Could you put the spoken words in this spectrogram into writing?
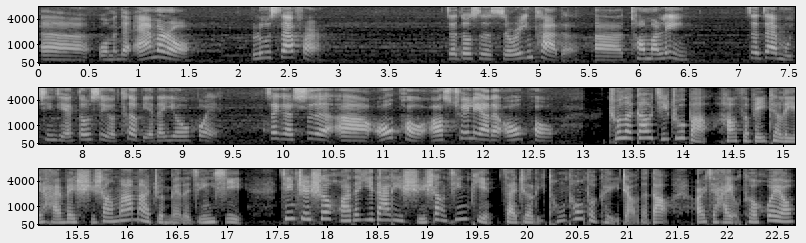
呃，我们的 Emerald、Blue s a p p h i r 这都是 Serinka 的，呃 t o m a l i n 这在母亲节都是有特别的优惠。这个是呃，OPPO，Australia 的 OPPO。除了高级珠宝，House of Italy 还为时尚妈妈准备了惊喜。精致奢华的意大利时尚精品在这里通通都可以找得到，而且还有特惠哦。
